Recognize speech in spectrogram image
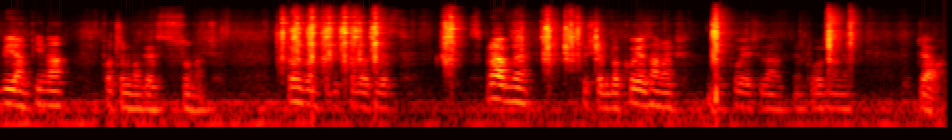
wbijam pina, po czym mogę zsunąć. Sprawdzam, czy pistolet jest sprawny, czy się blokuje zamek, blokuje się zamek w tym położeniu, działa.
